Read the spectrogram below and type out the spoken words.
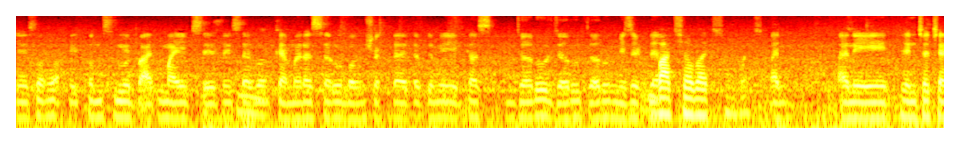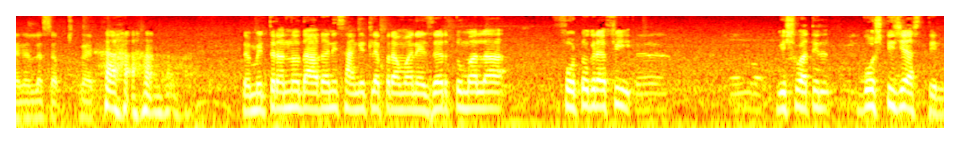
हे सर्व आयटम्स तुम्ही माईक्स आहे ते सर्व कॅमेरा सर्व बघू शकताय. तर तुम्ही एकदा जरूर जरूर जरूर व्हिजिट द्या. बादशाह बादशाह बादशाह. आणि- त्यांच्या चॅनलला सबस्क्राईब तर मित्रांनो दादानी सांगितल्याप्रमाणे जर तुम्हाला फोटोग्राफी विश्वातील गोष्टी ज्या असतील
